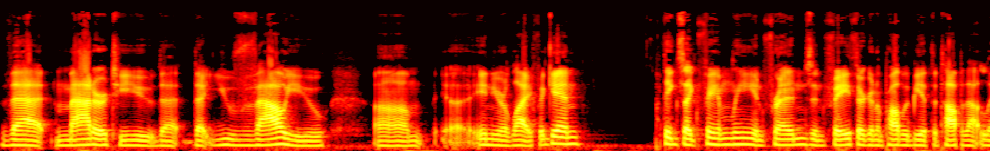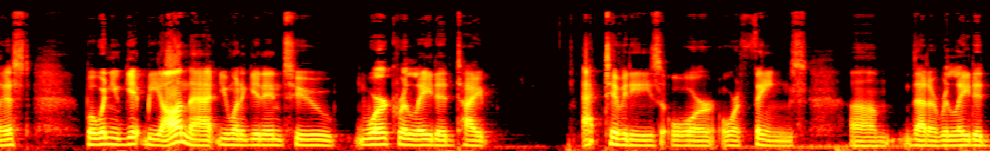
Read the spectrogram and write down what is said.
that matter to you that that you value um, uh, in your life. Again, things like family and friends and faith are going to probably be at the top of that list. But when you get beyond that, you want to get into work related type activities or or things um, that are related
